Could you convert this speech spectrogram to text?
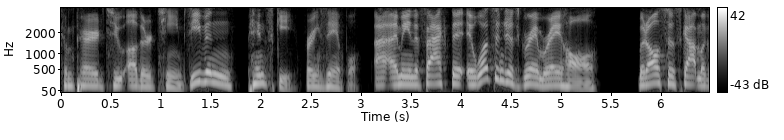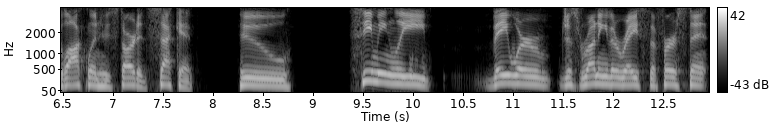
compared to other teams. Even Penske, for example. I, I mean, the fact that it wasn't just Graham Rahal, but also Scott McLaughlin, who started second, who seemingly they were just running the race the first stint.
